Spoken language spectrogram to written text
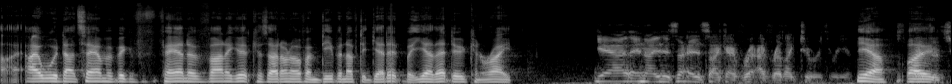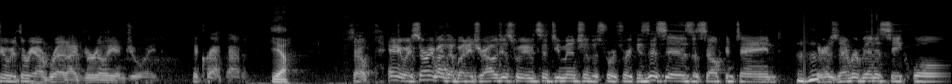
I, I would not say I'm a big fan of Vonnegut because I don't know if I'm deep enough to get it. But yeah, that dude can write. Yeah, and I, it's, it's like I've read. I've read like two or three of them. Yeah, Like, the two or three I've read, I've really enjoyed the crap out of. yeah. So anyway, sorry about that bunny trail. Just since you mentioned the short story, because this is a self-contained. Mm-hmm. There has never been a sequel.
